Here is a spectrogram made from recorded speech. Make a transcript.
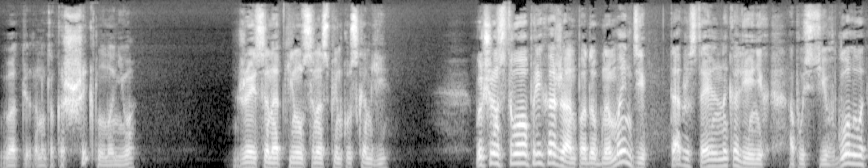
В ответ она только шикнул на него — Джейсон откинулся на спинку скамьи. Большинство прихожан, подобно Мэнди, также стояли на коленях, опустив головы,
